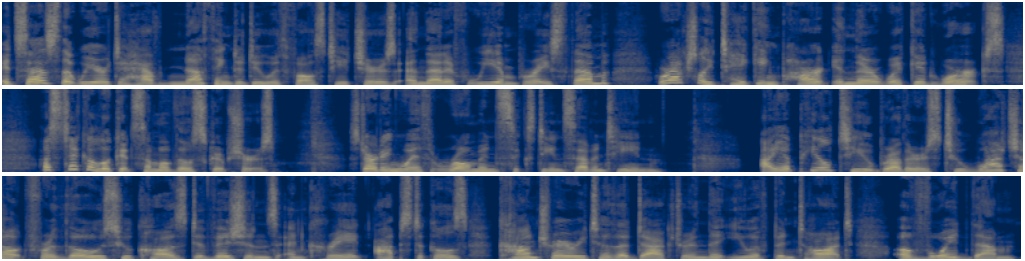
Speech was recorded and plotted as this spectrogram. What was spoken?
It says that we are to have nothing to do with false teachers and that if we embrace them, we're actually taking part in their wicked works. Let's take a look at some of those scriptures. Starting with Romans 16:17. I appeal to you, brothers, to watch out for those who cause divisions and create obstacles contrary to the doctrine that you have been taught. Avoid them.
